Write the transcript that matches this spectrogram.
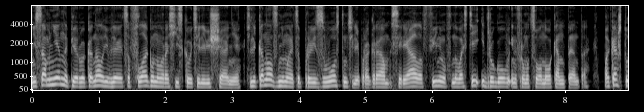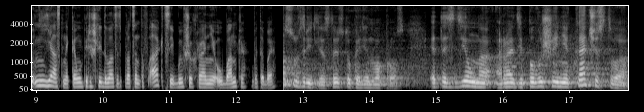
Несомненно, Первый канал является флагманом российского телевещания. Телеканал занимается производством телепрограмм, сериалов, фильмов, новостей и другого информационного контента. Пока что не ясно, кому перешли 20% акций, бывших ранее у банка ВТБ. У нас у зрителей остается только один вопрос. Это сделано ради повышения качества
